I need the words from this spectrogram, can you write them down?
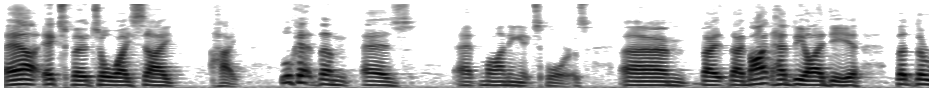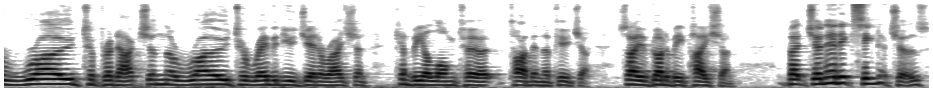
our experts always say, "Hey, look at them as at mining explorers. Um, they they might have the idea, but the road to production, the road to revenue generation, can be a long time in the future. So you've got to be patient." But genetic signatures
